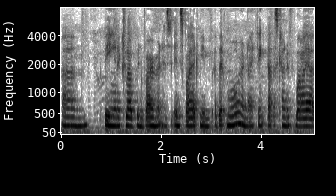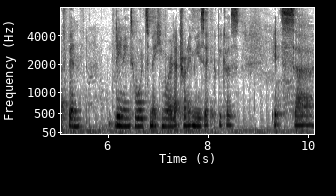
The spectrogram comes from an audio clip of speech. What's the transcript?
Um, being in a club environment has inspired me a bit more, and I think that's kind of why I've been leaning towards making more electronic music because it's uh,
